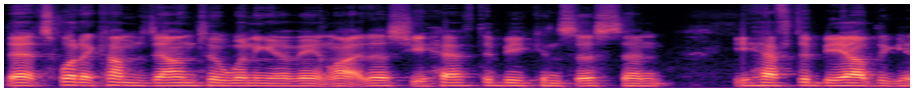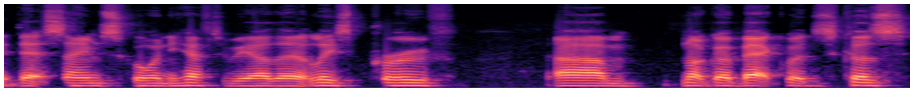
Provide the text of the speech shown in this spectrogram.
that's what it comes down to winning an event like this. You have to be consistent. You have to be able to get that same score and you have to be able to at least prove, um, not go backwards. Because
